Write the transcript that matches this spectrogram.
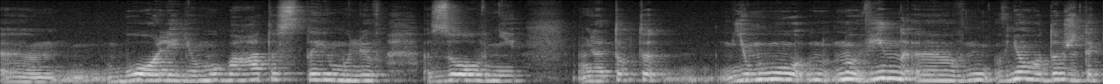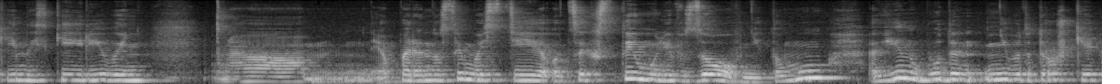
ем, болі, йому багато стимулів зовні. Е, Тобто йому, ну, він, е, в- нього дуже такий низький рівень переносимості оцих стимулів зовні. Тому він буде нібито трошки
